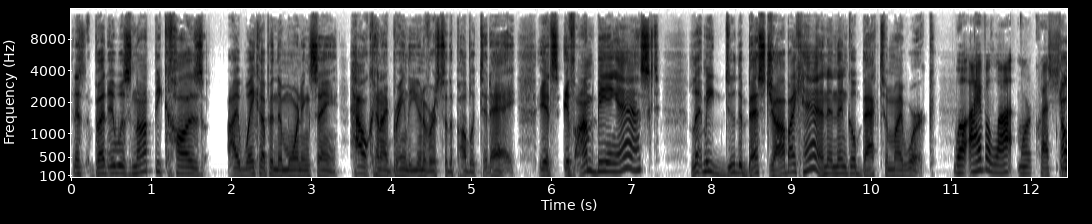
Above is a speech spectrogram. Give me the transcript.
and it's, but it was not because I wake up in the morning saying, "How can I bring the universe to the public today?" It's if I'm being asked, let me do the best job I can, and then go back to my work. Well, I have a lot more questions Oh,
